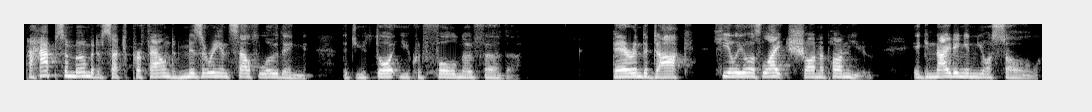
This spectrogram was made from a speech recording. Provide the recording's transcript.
perhaps a moment of such profound misery and self-loathing that you thought you could fall no further. There in the dark, Helior's light shone upon you, igniting in your soul,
